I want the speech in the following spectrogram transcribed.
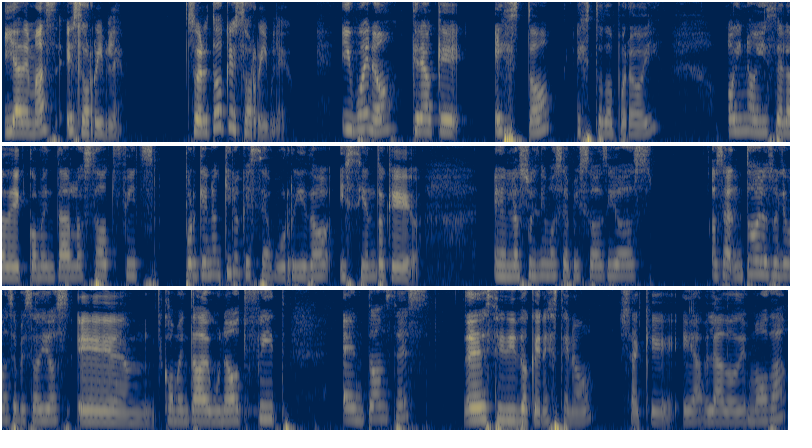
y además es horrible. Sobre todo que es horrible. Y bueno, creo que esto es todo por hoy. Hoy no hice lo de comentar los outfits porque no quiero que sea aburrido y siento que en los últimos episodios, o sea, en todos los últimos episodios he comentado algún outfit, entonces he decidido que en este no, ya que he hablado de moda,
